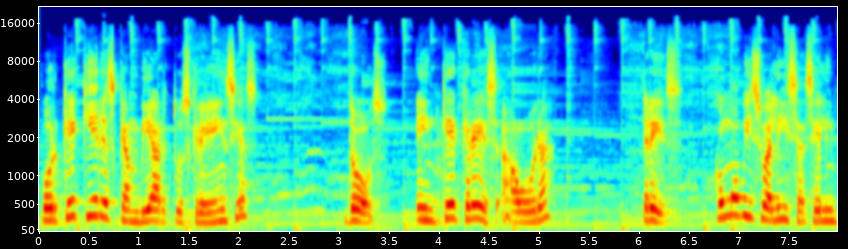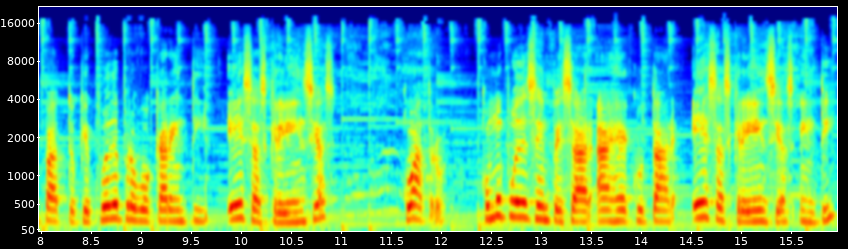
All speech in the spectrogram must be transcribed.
¿Por qué quieres cambiar tus creencias? 2. ¿En qué crees ahora? 3. ¿Cómo visualizas el impacto que puede provocar en ti esas creencias? 4. ¿Cómo puedes empezar a ejecutar esas creencias en ti?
